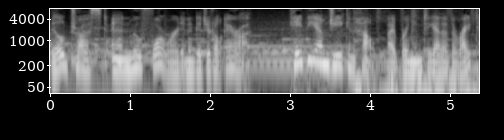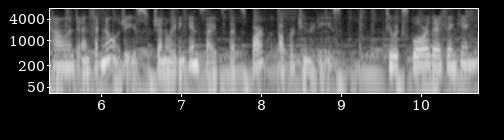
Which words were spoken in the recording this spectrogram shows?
build trust, and move forward in a digital era? KPMG can help by bringing together the right talent and technologies, generating insights that spark opportunities. To explore their thinking,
